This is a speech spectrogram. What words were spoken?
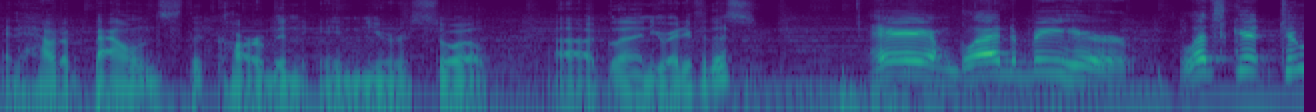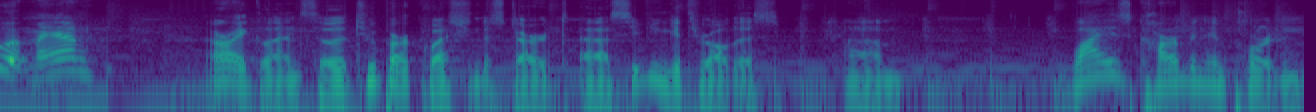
and how to balance the carbon in your soil. Uh, Glenn, you ready for this? Hey, I'm glad to be here. Let's get to it, man. All right, Glenn. So, a two part question to start. Uh, see if you can get through all this. Um, why is carbon important,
